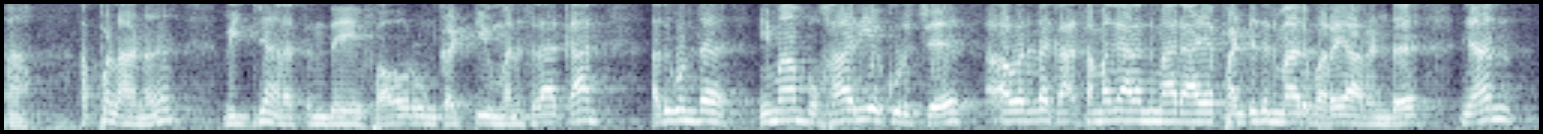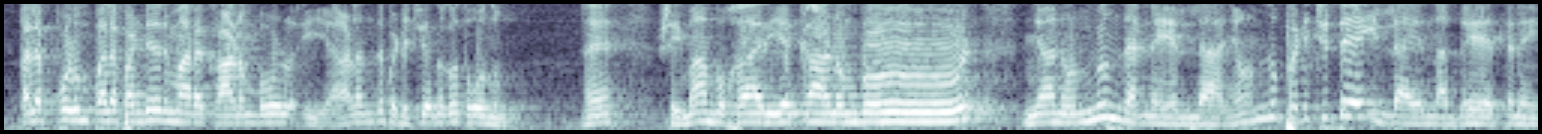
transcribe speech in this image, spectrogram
ആ അപ്പോഴാണ് വിജ്ഞാനത്തിന്റെ ഫവറും കട്ടിയും മനസ്സിലാക്കാൻ അതുകൊണ്ട് ഇമാം ബുഖാരിയെ കുറിച്ച് അവരുടെ സമകാലന്മാരായ പണ്ഡിതന്മാർ പറയാറുണ്ട് ഞാൻ പലപ്പോഴും പല പണ്ഡിതന്മാരെ കാണുമ്പോൾ ഇയാളെന്ത് പഠിച്ചെന്നൊക്കെ തോന്നും. ഏഹ് പക്ഷെ ഇമാം ബുഖാരിയെ കാണുമ്പോൾ ഞാൻ ഒന്നും തന്നെയല്ല ഞാൻ ഒന്നും പഠിച്ചിട്ടേ ഇല്ല എന്ന് അദ്ദേഹത്തിനെ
